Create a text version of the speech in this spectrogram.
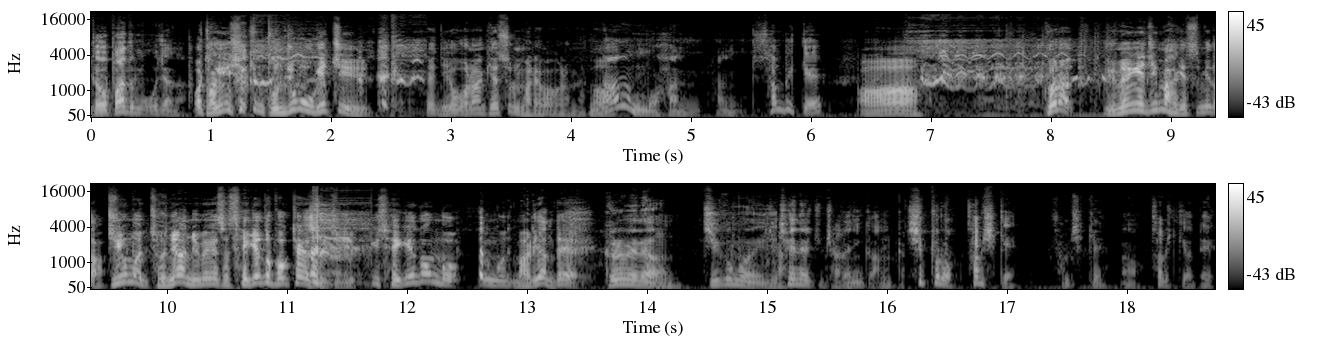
더 받으면 오잖아. 어 당연히 시키면 돈 주면 오겠지 그래 네가 원하는 개수를 말해봐 그러면 어. 나는 뭐 한 한 300개? 아 그거는 유명해지면 하겠습니다 지금은 전혀 안 유명해서 세 개도 벅차요 솔직히 이세 개도 뭐, 이거 뭐 말이 안 돼 그러면은 음. 지금은 이제 채널 좀 작으니까 그러니까. 10% 30개. 30개 어, 30개 어때?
